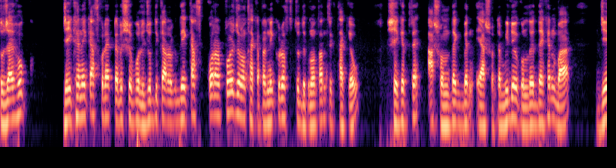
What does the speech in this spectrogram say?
তো যাই হোক যেখানে কাজ করে একটা বিষয় বলি, যদি কারোর দিয়ে কাজ করার প্রয়োজন থাকে, আপনার নিকটস্থ যদি কোনো তান্ত্রিক থাকেও, সেক্ষেত্রে আসন দেখবেন, এই আসনটা ভিডিও দিয়ে দেখেন বা যে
